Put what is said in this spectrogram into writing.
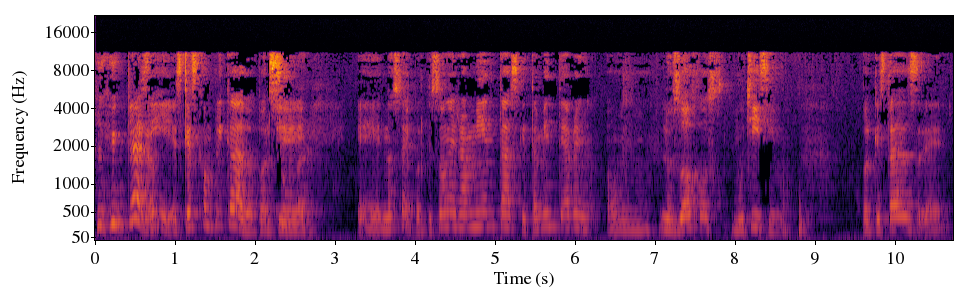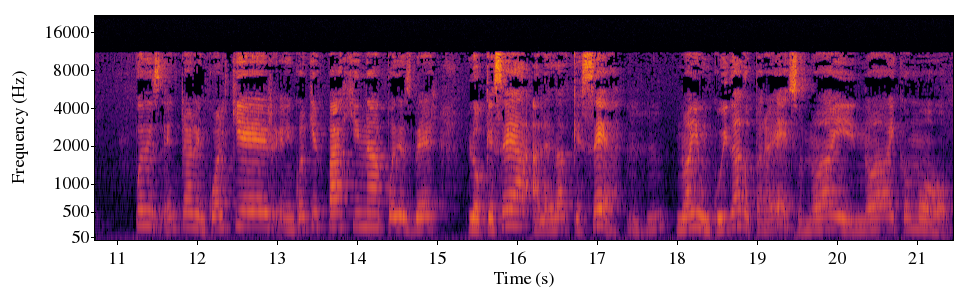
claro. Sí, es que es complicado porque, Súper. eh, no sé, porque son herramientas que también te abren um, los ojos muchísimo. Porque estás, eh, puedes entrar en cualquier, en cualquier página, puedes ver lo que sea a la edad que sea. No hay un cuidado para eso, no hay, no hay como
